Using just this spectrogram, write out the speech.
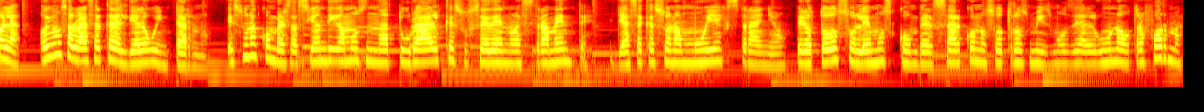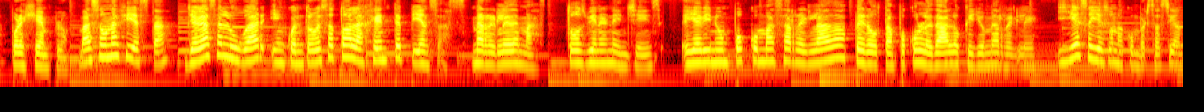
Hola, hoy vamos a hablar acerca del diálogo interno. Es una conversación, digamos, natural que sucede en nuestra mente. Ya sé que suena muy extraño, pero todos solemos conversar con nosotros mismos de alguna otra forma. Por ejemplo, vas a una fiesta, llegas al lugar y en cuanto ves a toda la gente piensas, me arreglé de más. Todos vienen en jeans ella viene un poco más arreglada, pero tampoco le da lo que yo me arreglé. Y esa ya es una conversación.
